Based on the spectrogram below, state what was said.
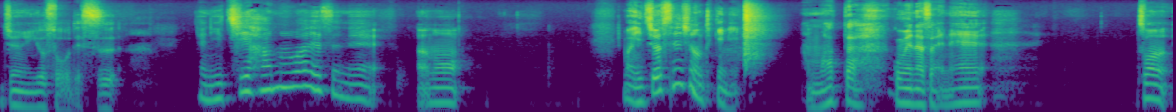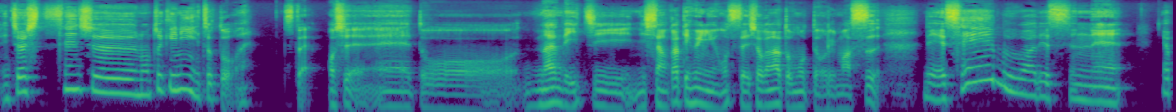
順位予想です。日ハムはですね、あの、まあ、一応選手の時に、また、ごめんなさいね。その、一応選手の時に、ちょっとね、伝え、教え、えっ、ー、と、なんで1位にしたのかっていうふうにお伝えしようかなと思っております。で、西武はですね、やっ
